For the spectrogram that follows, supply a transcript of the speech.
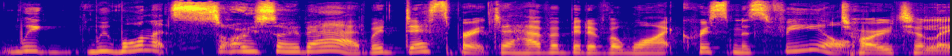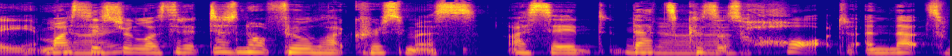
we're, we we want it so, so bad. We're desperate to have a bit of a white Christmas feel. Totally. My sister in law said, It does not feel like Christmas. I said, That's because it's hot. And that's,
